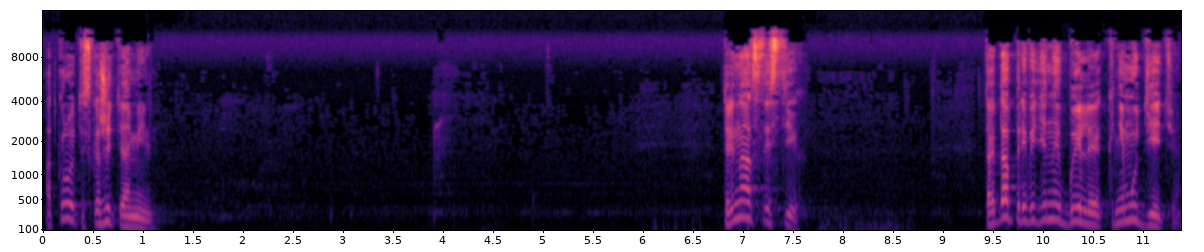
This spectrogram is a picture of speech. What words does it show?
Откройте, скажите аминь. Тринадцатый стих. Тогда приведены были к нему дети,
